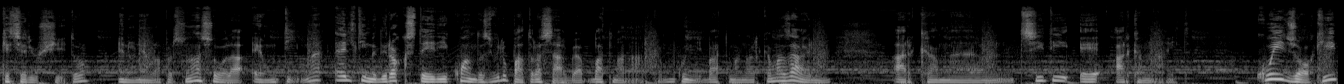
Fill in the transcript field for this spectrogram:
che ci è riuscito, e non è una persona sola, è un team, è il team di Rocksteady quando ha sviluppato la saga Batman Arkham, quindi Batman Arkham Asylum, Arkham ehm, City e Arkham Knight. Quei giochi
